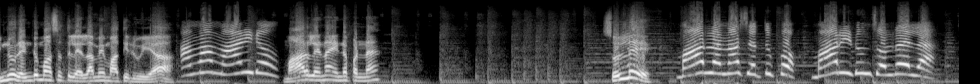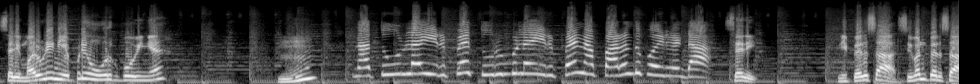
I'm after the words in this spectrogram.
இன்னும் ரெண்டு மாசத்துல எல்லாமே மாத்திடுவியா? அம்மா மாறிடும். மாறலைன்னா என்ன பண்ண? சொல்லு. மாறலன்னா செத்துப்போ. மாறிடும் சொல்றேல சரி மறுபடியும் நீ எப்படி உன் ஊருக்கு போவீங்க? நான் தூள்ல இருப்பேன் துரும்புல இருப்பேன் நான் பறந்து போயிடுவேன்டா. சரி. நீ பெருசா சிவன் பெருசா?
